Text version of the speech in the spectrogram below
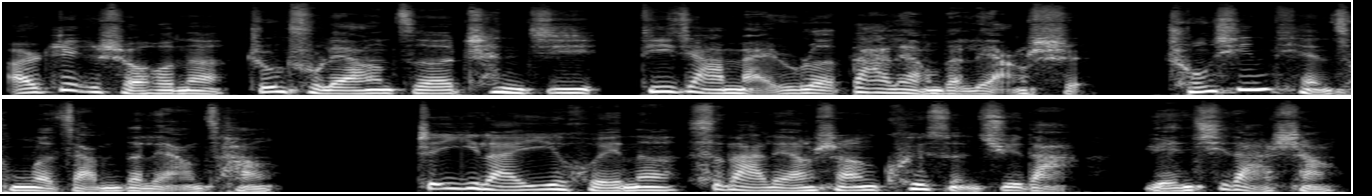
而这个时候呢，中储粮则趁机低价买入了大量的粮食，重新填充了咱们的粮仓。这一来一回呢，四大粮商亏损巨大，元气大伤。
